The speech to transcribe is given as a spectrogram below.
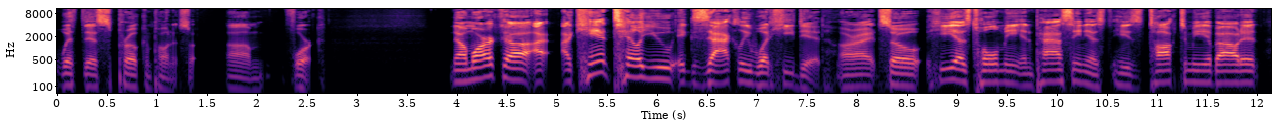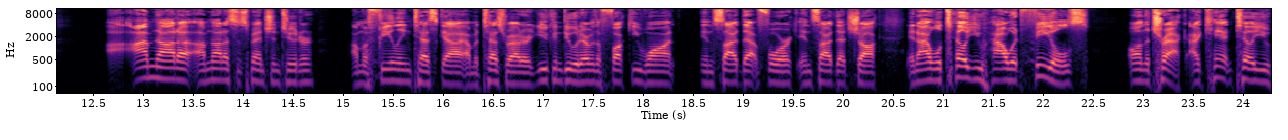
with this Pro Components um, fork. Now, Mark, uh, I, I can't tell you exactly what he did. All right. So he has told me in passing, he has, he's talked to me about it. I'm not a I'm not a suspension tuner. I'm a feeling test guy. I'm a test rider. You can do whatever the fuck you want inside that fork, inside that shock, and I will tell you how it feels on the track. I can't tell you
